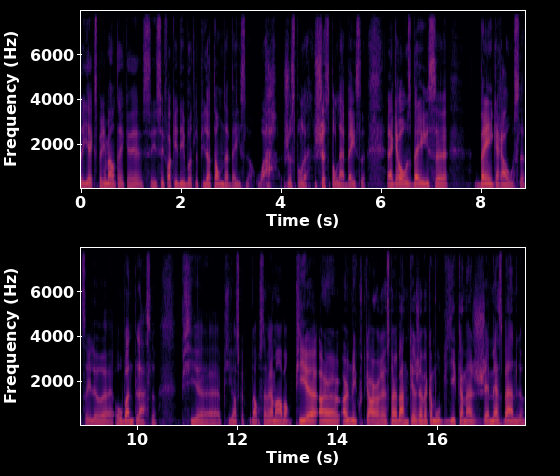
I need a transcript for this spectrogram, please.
ils expérimentent avec. euh, c'est c'est fucké des. Puis le ton de bass, là. Waouh! Juste pour, juste pour la bass. La grosse bass, euh, bien grosse, là, là, euh, aux bonnes places. Là. Puis, puis en tout cas, non, c'était vraiment bon. Puis un, de mes coups de cœur, c'est un band que j'avais comme oublié comment j'aimais ce band-là.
